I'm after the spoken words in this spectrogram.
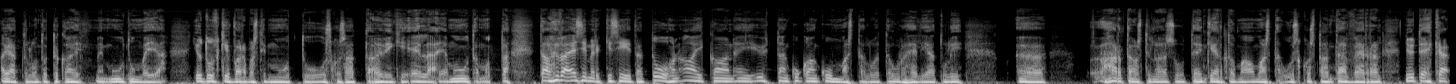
ajattelun, totta kai me muutumme ja jututkin varmasti muuttuu, usko saattaa hyvinkin elää ja muuta, mutta tämä on hyvä esimerkki siitä, että tuohon aikaan ei yhtään kukaan kummastellut, että urheilija tuli ö, hartaustilaisuuteen kertomaan omasta uskostaan tämän verran. Nyt ehkä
